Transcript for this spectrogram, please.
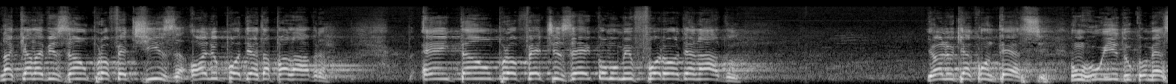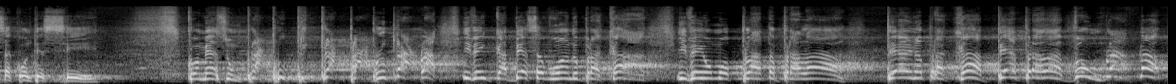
naquela visão, profetiza, olha o poder da palavra. Então profetizei como me for ordenado e olha o que acontece: um ruído começa a acontecer. Começa um plá, plá, plá, plá, plá, plá, e vem cabeça voando para cá, e vem omoplata para lá, perna para cá, pé para lá, vão, blá, blá,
